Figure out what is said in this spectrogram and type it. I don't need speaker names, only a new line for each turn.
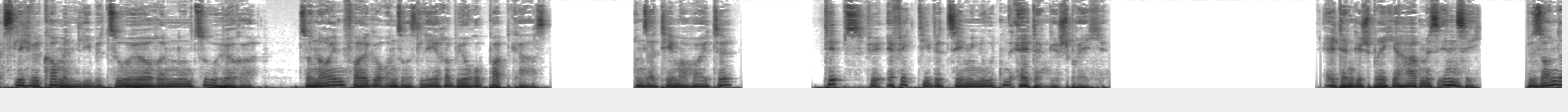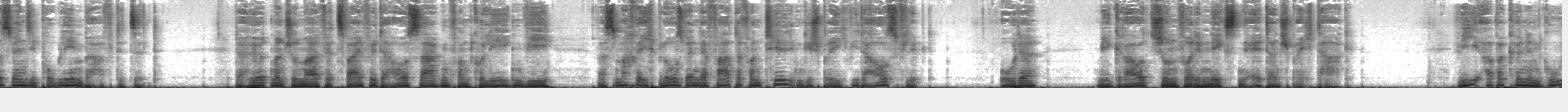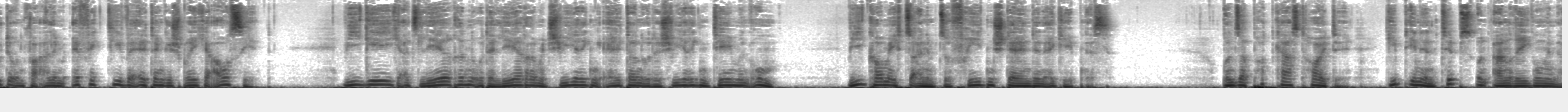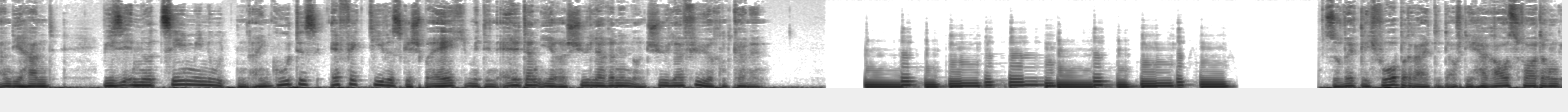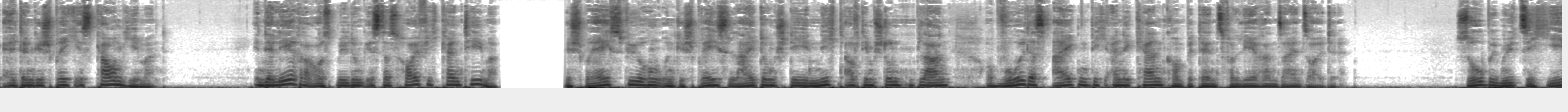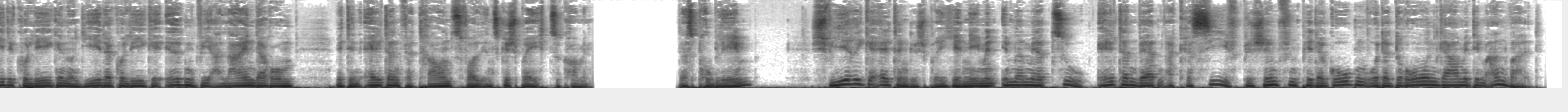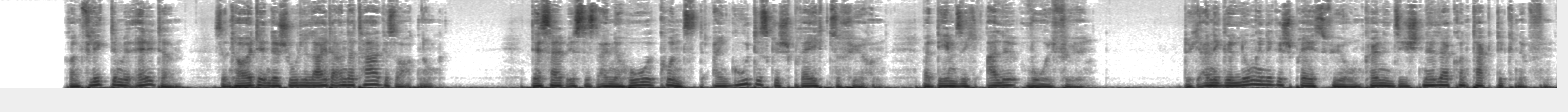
Herzlich willkommen, liebe Zuhörerinnen und Zuhörer, zur neuen Folge unseres Lehrerbüro Podcast. Unser Thema heute Tipps für effektive 10 Minuten Elterngespräche. Elterngespräche haben es in sich, besonders wenn sie problembehaftet sind. Da hört man schon mal verzweifelte Aussagen von Kollegen wie Was mache ich bloß, wenn der Vater von Till im Gespräch wieder ausflippt? Oder Mir graut schon vor dem nächsten Elternsprechtag. Wie aber können gute und vor allem effektive Elterngespräche aussehen? Wie gehe ich als Lehrerin oder Lehrer mit schwierigen Eltern oder schwierigen Themen um? Wie komme ich zu einem zufriedenstellenden Ergebnis? Unser Podcast heute gibt Ihnen Tipps und Anregungen an die Hand, wie Sie in nur zehn Minuten ein gutes, effektives Gespräch mit den Eltern Ihrer Schülerinnen und Schüler führen können. Wirklich vorbereitet auf die Herausforderung Elterngespräch ist kaum jemand. In der Lehrerausbildung ist das häufig kein Thema. Gesprächsführung und Gesprächsleitung stehen nicht auf dem Stundenplan, obwohl das eigentlich eine Kernkompetenz von Lehrern sein sollte. So bemüht sich jede Kollegin und jeder Kollege irgendwie allein darum, mit den Eltern vertrauensvoll ins Gespräch zu kommen. Das Problem? Schwierige Elterngespräche nehmen immer mehr zu. Eltern werden aggressiv, beschimpfen Pädagogen oder drohen gar mit dem Anwalt. Konflikte mit Eltern sind heute in der Schule leider an der Tagesordnung. Deshalb ist es eine hohe Kunst, ein gutes Gespräch zu führen, bei dem sich alle wohlfühlen. Durch eine gelungene Gesprächsführung können Sie schneller Kontakte knüpfen,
